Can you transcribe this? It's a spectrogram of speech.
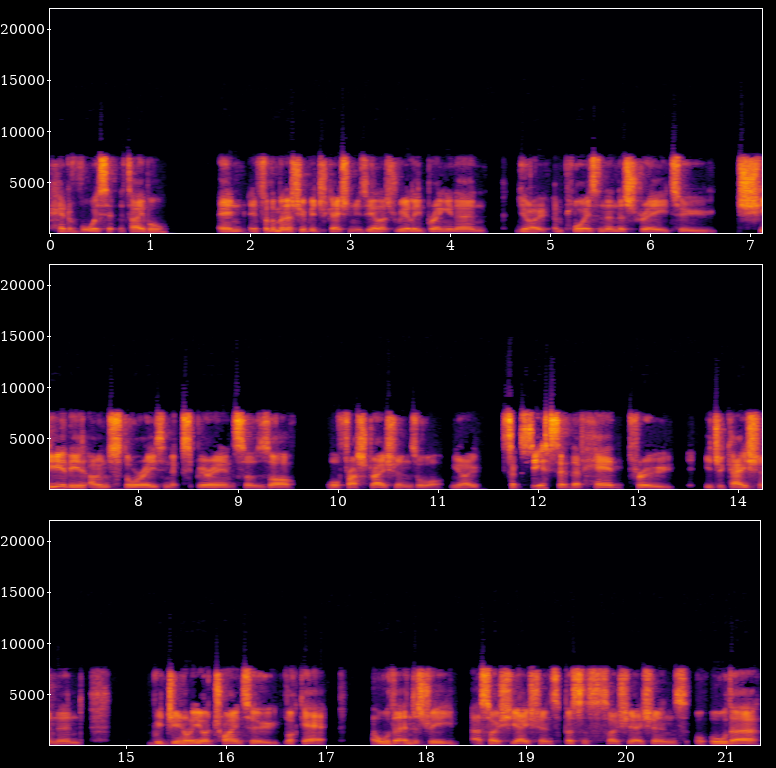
had a voice at the table and, and for the Ministry of Education New Zealand, it's really bringing in, you know, employers in industry to share their own stories and experiences of or frustrations or, you know, success that they've had through education. And we generally are trying to look at all the industry associations, business associations, all the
